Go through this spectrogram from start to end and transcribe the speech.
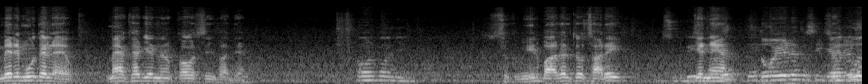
ਮੇਰੇ ਮੂੰਹ ਤੇ ਲੈ ਆਓ। ਮੈਂ ਕਿਹਾ ਜੀ ਇਹਨਾਂ ਨੂੰ ਕਹੋ ਅਸਤੀਫਾ ਦੇਣ। ਕੌਣ ਕੌਣ ਜੀ? ਸੁਖਬੀਰ ਬਾਦਲ ਤੋਂ ਸਾਰੇ ਜਿੰਨੇ ਆ ਦੋ ਜਿਹੜੇ ਤੁਸੀਂ ਕਹਿ ਰਹੇ ਹੋ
